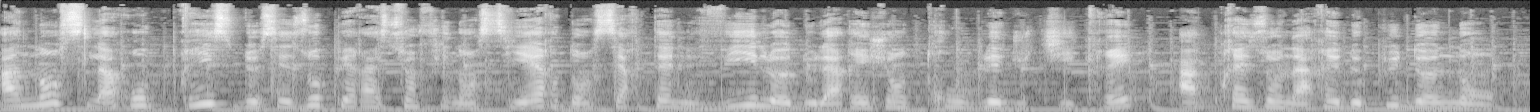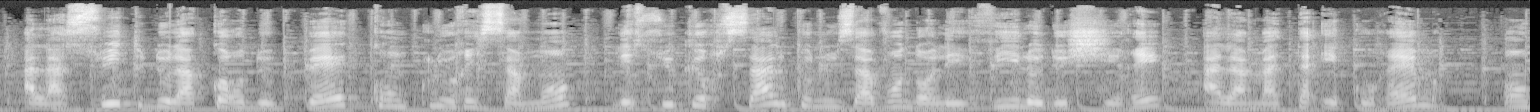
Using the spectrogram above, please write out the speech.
annonce la reprise de ses opérations financières dans certaines villes de la région troublée du Tigré après un arrêt de plus d'un an. À la suite de l'accord de paix conclu récemment, les succursales que nous avons dans les villes de Chiré, Alamata et Korem ont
